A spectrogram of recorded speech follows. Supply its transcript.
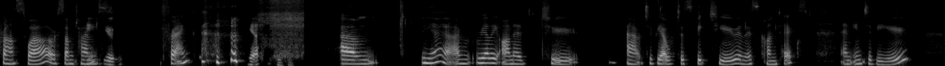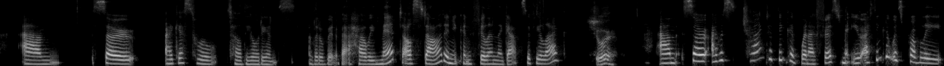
Francois, or sometimes. Frank. Yeah. um, yeah, I'm really honored to uh, to be able to speak to you in this context and interview you. Um, so, I guess we'll tell the audience a little bit about how we met. I'll start, and you can fill in the gaps if you like. Sure. Um, so I was trying to think of when I first met you. I think it was probably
